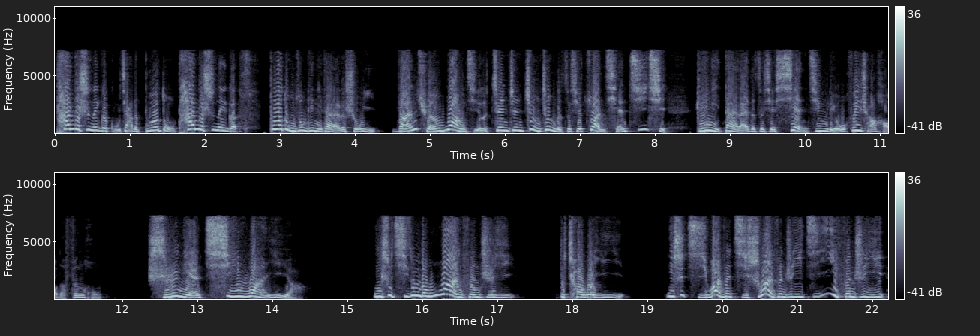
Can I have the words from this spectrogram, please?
贪的是那个股价的波动，贪的是那个波动中给你带来的收益，完全忘记了真真正正的这些赚钱机器。给你带来的这些现金流非常好的分红，十年七万亿啊！你是其中的万分之一，都超过一亿；你是几万分、几十万分之一、几亿分之一，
